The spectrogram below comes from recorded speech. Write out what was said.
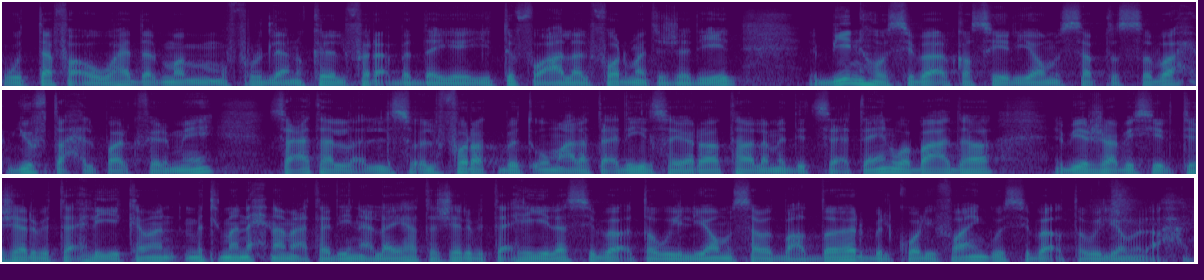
واتفقوا وهذا المفروض لأنه كل الفرق بدها يتفقوا على ال format الجديد بينهوا السباق القصير يوم السبت الصبح بيفتح ال parc fermé. ساعتها الفرق بتقوم على تعديل سياراتها لمدة ساعتين وبعدها بيرجع بيصير التجارب التأهيلية كمان مثل ما نحن معتادين عليها تجارب التأهيلية للسباق الطويل يوم السبت بعد الظهر بال qualifying والسباق الطويل يوم الأحد.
